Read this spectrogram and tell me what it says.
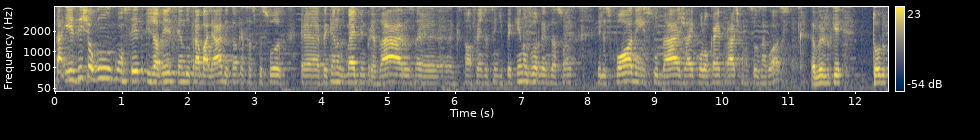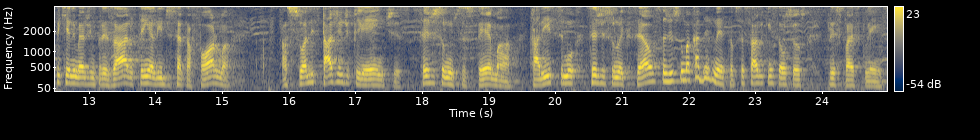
Tá, e existe algum conceito que já vem sendo trabalhado, então, que essas pessoas, é, pequenos médios empresários, é, que estão à frente assim, de pequenas organizações, eles podem estudar já e colocar em prática nos seus negócios? Eu vejo que todo pequeno e médio empresário tem ali, de certa forma, a sua listagem de clientes, seja isso num sistema caríssimo, seja isso no Excel, seja isso numa caderneta. Você sabe quem são os seus principais clientes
